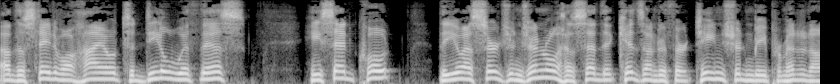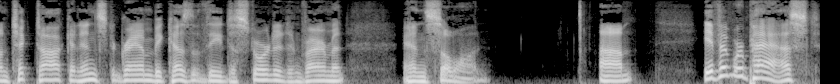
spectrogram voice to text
of the state of Ohio to deal with this. He said, quote, the U.S. Surgeon General has said that kids under 13 shouldn't be permitted on TikTok and Instagram because of the distorted environment and so on. Um, if it were passed,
